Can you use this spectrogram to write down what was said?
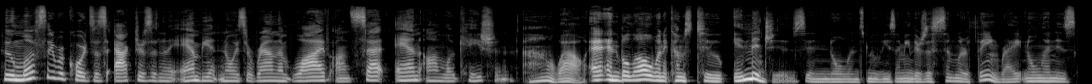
who mostly records his actors and the ambient noise around them live on set and on location. Oh, wow. And, and Bilal, when it comes to images in Nolan's movies, I mean, there's a similar thing, right? Nolan is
